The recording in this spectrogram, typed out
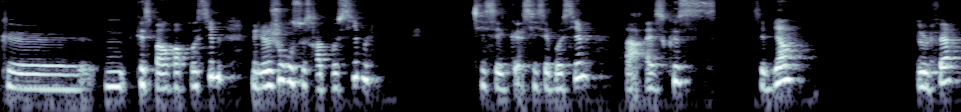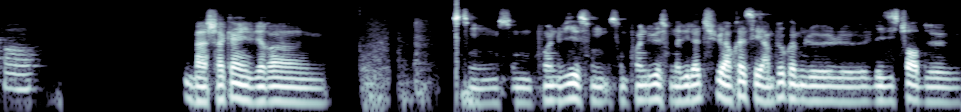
que, que c'est pas encore possible. Mais le jour où ce sera possible, si c'est si c'est possible, bah, est-ce que c'est bien de le faire? Enfin... bah, Chacun il verra son, son, point de vue et son, son, point de vue et son avis là-dessus. Après, c'est un peu comme le, les histoires de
